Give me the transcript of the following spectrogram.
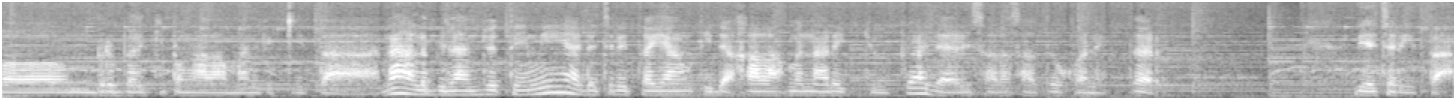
um, berbagi pengalaman ke kita. Nah, lebih lanjut ini ada cerita yang tidak kalah menarik juga dari salah satu konektor. Dia cerita,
